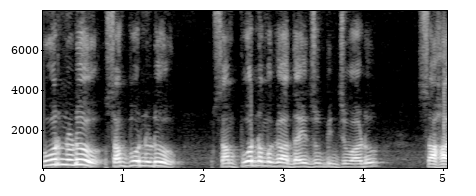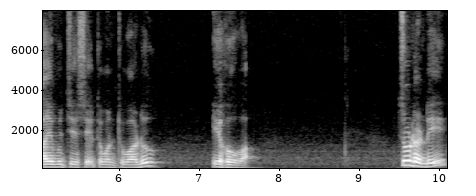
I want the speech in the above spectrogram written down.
పూర్ణుడు సంపూర్ణుడు సంపూర్ణముగా దయ చూపించేవాడు సహాయము చేసేటువంటి వాడు యహోవా. చూడండి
